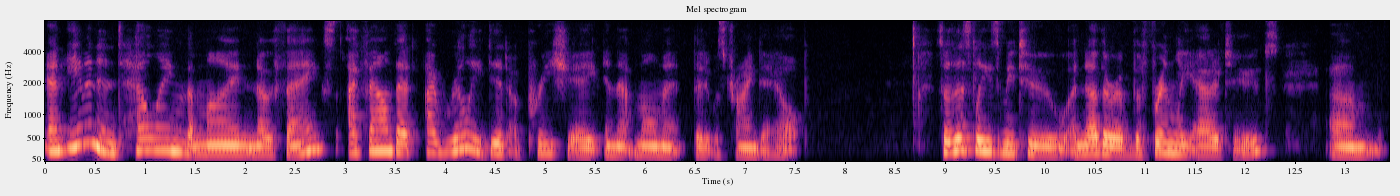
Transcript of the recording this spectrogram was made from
And even in telling the mind no thanks, I found that I really did appreciate in that moment that it was trying to help. So, this leads me to another of the friendly attitudes, um,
